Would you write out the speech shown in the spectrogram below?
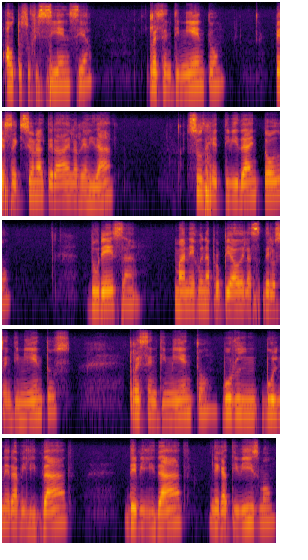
autosuficiencia, resentimiento, percepción alterada de la realidad, subjetividad en todo, dureza, manejo inapropiado de, de los sentimientos, resentimiento, vulnerabilidad, debilidad, negativismo,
